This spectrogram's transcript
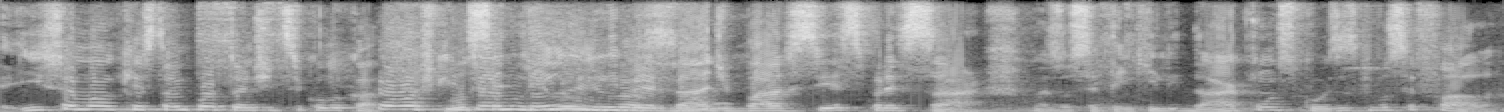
é- isso é uma questão importante de se colocar. Eu acho que você tem liberdade para se expressar, mas você tem que lidar com as coisas que você fala.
